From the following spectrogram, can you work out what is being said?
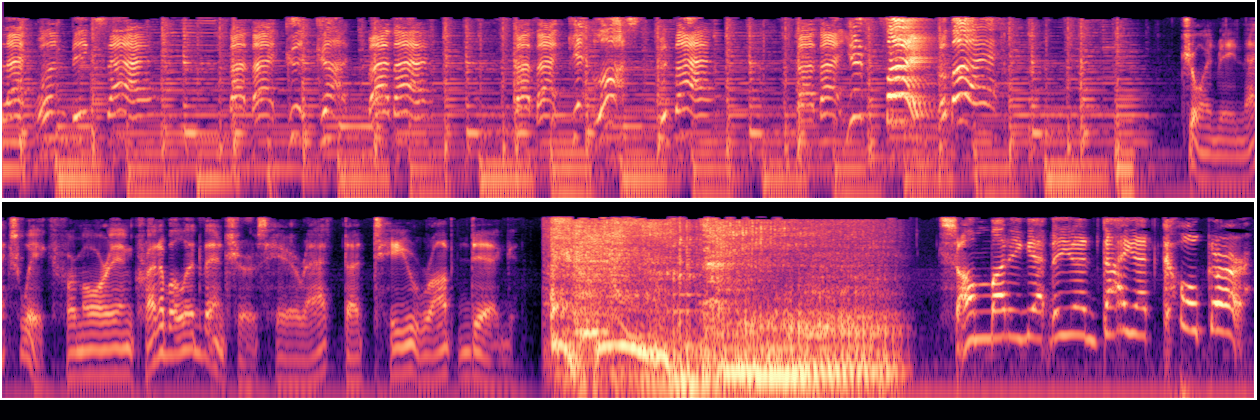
like one big sigh. Bye bye, good God. Bye bye. Bye bye, get lost. Goodbye. Bye bye, you're fired. Bye bye. Join me next week for more incredible adventures here at the T Rump Dig. Somebody get me a Diet Coker!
